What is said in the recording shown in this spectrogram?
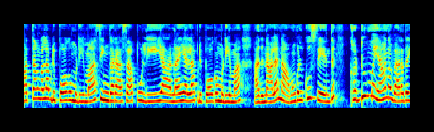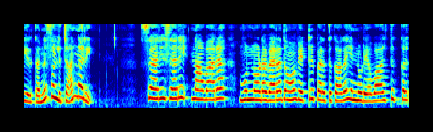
மற்றவங்களாம் அப்படி போக முடியுமா? சிங்கராசா புலி யானை எல்லாம் அப்படி போக முடியுமா? அதனால நான் அவங்களுக்கும் சேர்ந்து கடுமையான விரதம் இருக்கேன்னு சொல்லிச்சான் நரி. சரி சரி நான் வரேன் உன்னோட விரதம் வெற்றி பெறத்துக்காக என்னுடைய வாழ்த்துக்கள்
